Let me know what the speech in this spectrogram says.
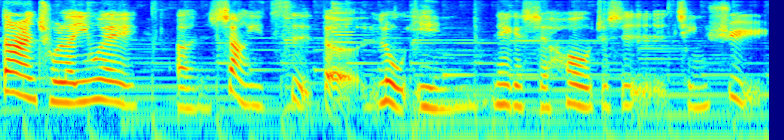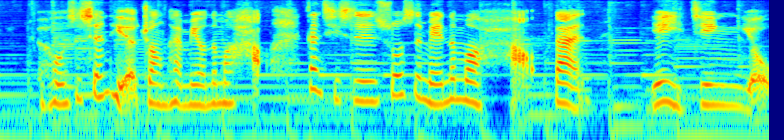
当然，除了因为嗯上一次的录音那个时候就是情绪或是身体的状态没有那么好，但其实说是没那么好，但也已经有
